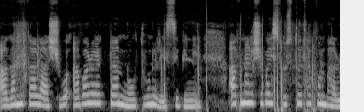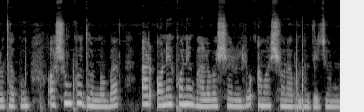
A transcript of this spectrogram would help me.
আগামীকাল আসব আবারও একটা নতুন রেসিপি নিয়ে। আপনারা সবাই সুস্থ থাকুন, ভালো থাকুন। অসংখ্য ধন্যবাদ। আর অনেক অনেক ভালোবাসা রইল আমার সোনা বন্ধুদের জন্য।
